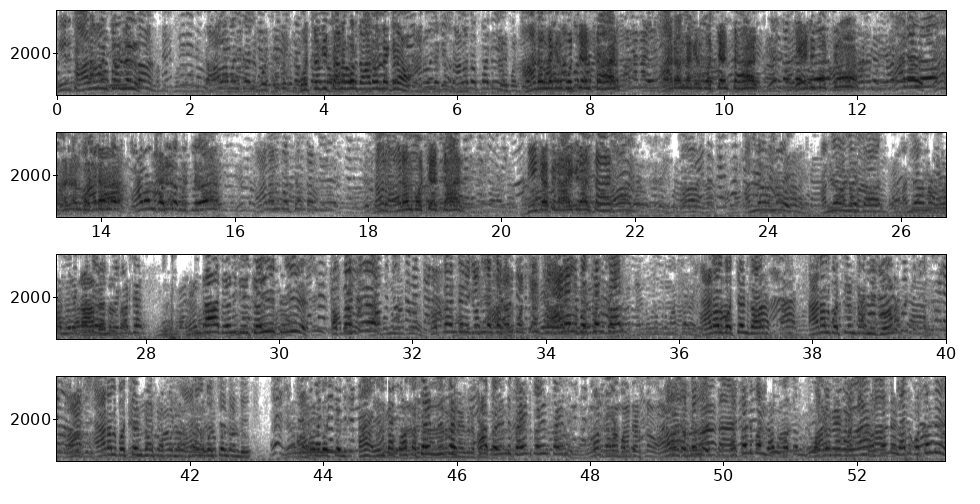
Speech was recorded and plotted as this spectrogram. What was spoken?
మీరు చాలా మంచోళ్ళు. చాలా మంచోళ్ళు. బొచ్చుకి అనకూడదు ఆడోళ్ళ దగ్గర. ఆడోళ్ళ దగ్గర బొచ్చాను సార్. ఆడోళ్ళ దగ్గర బొచ్చాను సార్. ఏంటి బొచ్చు? ఆడాలి ఆడోళ్ళు బొచ్చండి సార్ సార్. బీజేపీ నాయకురాలు సార్. అన్నీ ఉన్నాయి. అన్నీ ఉన్నాయి సార్. అన్నీ ఉన్నాయి. మీరు రికార్డ్ చేయండి, రికార్డ్ చేయండి. ఏంట్రా దేనికి? చెయ్యి తప్పండి తప్పండి రికార్డ్ చేయండి ఆడాలి బొచ్చండి సార్. ఆడాలి బొచ్చండి సార్. ఆడాలి బొచ్చండి సార్ మీకు. ఆడాలి బొచ్చండి సార్ చెప్పండి. ఆడాలి బొచ్చండి అండి. ఆడాలి బొచ్చండి ఆ, ఇంకా పోస్తా? తోయండి మీరు తోయండి. ఆ, తోయండి తోయండి తోయండి తోయండి. కొట్టండి. కొట్టండి. పని కొట్టండి కొట్టండి కొట్టండి. లేదు కొట్టండి.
